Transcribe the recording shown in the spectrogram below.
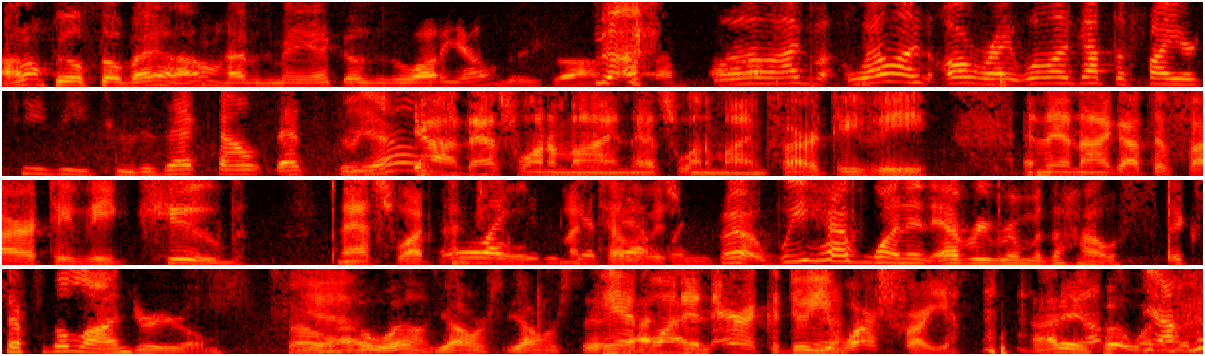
I don't feel so bad. I don't have as many echoes as a lot of y'all do. So I, I, Well, I've well, I, all right. Well, I got the Fire TV too. Does that count? That's three. yeah. Yeah, that's one of mine. That's one of mine. Fire TV, and then I got the Fire TV Cube that's what Oh, controlled didn't my television. But we have one in every room of the house except for the laundry room. So Yeah. Oh well, y'all were y'all were set. He had I, one I, in there that could do your Yeah. wash for you. I didn't put one in the Yeah.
